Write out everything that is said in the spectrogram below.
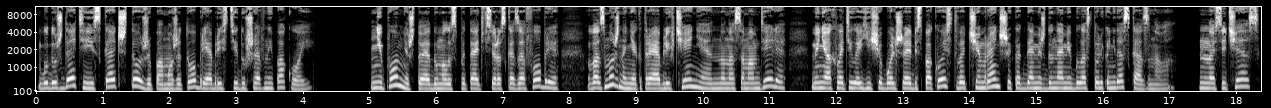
буду ждать и искать, что же поможет Обри обрести душевный покой. Не помню, что я думал испытать, все рассказав Обри. Возможно, некоторое облегчение, но на самом деле меня охватило еще большее беспокойство, чем раньше, когда между нами было столько недосказанного. Но сейчас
